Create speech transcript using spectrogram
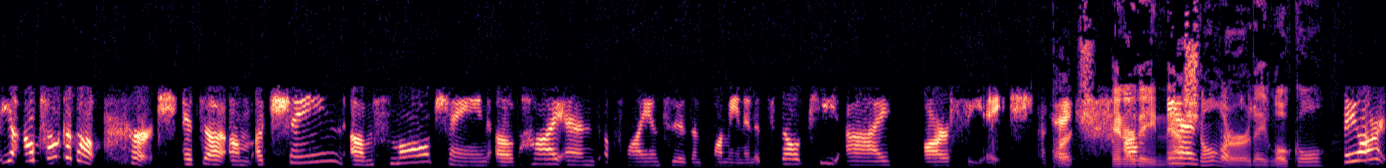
Yeah, I'll talk about Pirch. It's a um, a chain, um, small chain of high end appliances and plumbing, and it's spelled P I R C H. Okay. Pirch. And are um, they national or are they local? They are.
